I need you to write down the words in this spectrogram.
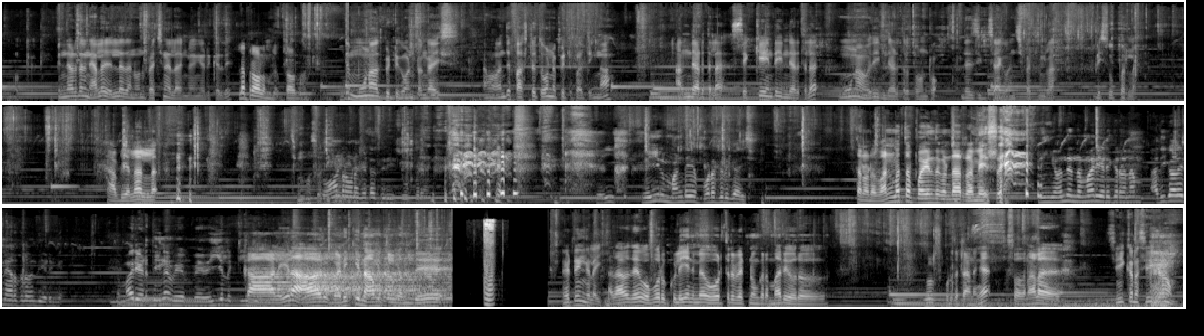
இந்த இடத்துல நிலம் இல்லை தானே ஒன்றும் பிரச்சனை இல்லை அங்கே எடுக்கிறது. இல்லை ப்ராப்ளம் இல்லை ப்ராப்ளம் இது மூணாவது பிட்டுக்கு வந்துட்டோம் கைஸ் நம்ம வந்து ஃபஸ்ட்டு தோணுன பிட்டு பார்த்தீங்கன்னா அந்த இடத்துல செகண்டு இந்த இடத்துல மூணாவது இந்த இடத்துல தோன்றோம். இந்த ஜிக்ஸாக் வந்துச்சு பார்த்தீங்களா இப்படி சூப்பரில் அப்படியெல்லாம் இல்லை. சும்மா சொல்லி தோன்றவனை கேட்டால் தெரியும் வெயில் மண்டையை புடக்குது காய்ஸ் தன்னோட வன்மத்தை பகிர்ந்து கொண்டார் ரமேஷ். நீங்கள் வந்து இந்த மாதிரி எடுக்கிறதுனா அதிகாலை நேரத்தில் வந்து எடுங்க. இந்த மாதிரி எடுத்தீங்கன்னா வெ வெ- வெயில்ல clean காலையில் ஆறு மணிக்கு நாமக்கல் வந்து வெட்டுங்களை. அதாவது ஒவ்வொரு குழியும் இனிமேல் ஒவ்வொருத்தர் வெட்டணுங்கிற மாதிரி ஒரு ரூல்ஸ் கொடுத்துட்டானுங்க. ஸோ அதனால் சீக்கிரம் சீக்கிரம்.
